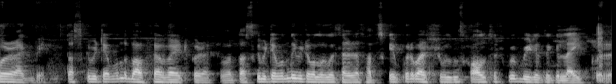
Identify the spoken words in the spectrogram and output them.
করে রাখবে। তো আজকে ভিডিও বন্ধু বা ফেভারিট করে রাখবে। তো আজকে ভিডিও বন্ধু ভিডিও ভালো লাগলে চ্যানেলটা সাবস্ক্রাইব করে বা কল সার্চ করে ভিডিও থেকে লাইক করে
